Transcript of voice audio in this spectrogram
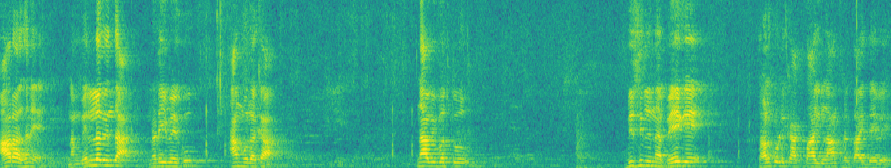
ಆರಾಧನೆ ನಮ್ಮೆಲ್ಲರಿಂದ ನಡೆಯಬೇಕು. ಆ ಮೂಲಕ ನಾವಿವತ್ತು ಬಿಸಿಲಿನ ಬೇಗೆ ತಾಳ್ಕೊಳ್ಳಿಕ್ಕಾಗ್ತಾ ಇಲ್ಲ ಅಂತ ಹೇಳ್ತಾ ಇದ್ದೇವೆ.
